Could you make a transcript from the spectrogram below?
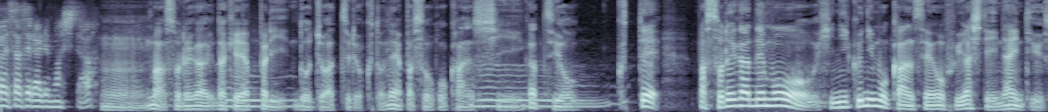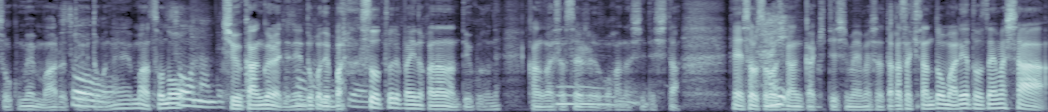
えさせられました、うん、まあそれがだけやっぱり同調圧力とねやっぱ相互監視が強くて、まあ、それがでも皮肉にも感染を増やしていないという側面もあるというところねまあその中間ぐらいでねどこでバランスを取ればいいのかななんていうことをね考えさせるお話でした、えー、そろそろ時間が来てしまいました、はい、高崎さんどうもありがとうございました。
